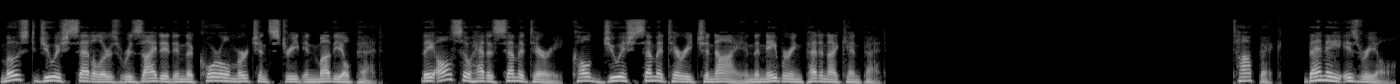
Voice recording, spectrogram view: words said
Most Jewish settlers resided in the Coral Merchant Street in Muthialpet. They also had a cemetery, called Jewish Cemetery Chennai in the neighbouring Pedanikenpet. Bene Israel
